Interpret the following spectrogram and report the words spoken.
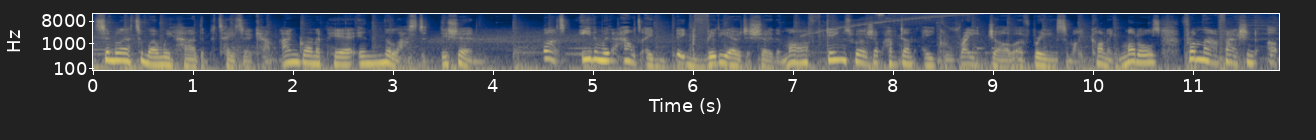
similar to when we had the Potato Cam Angron appear in the last edition. But even without a big video to show them off, Games Workshop have done a great job of bringing some iconic models from that faction up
